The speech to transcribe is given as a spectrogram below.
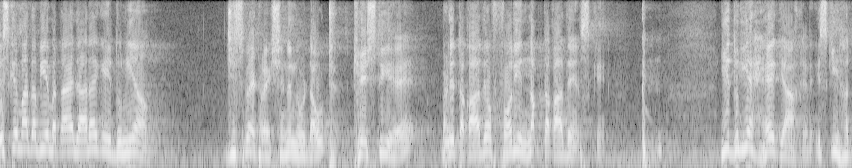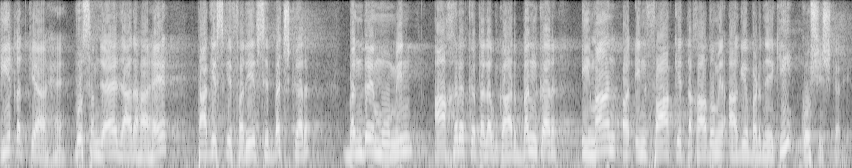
इसके बाद अब यह बताया जा रहा है कि ये दुनिया, जिसमें अट्रैक्शन है नो डाउट खींचती है, बड़े तकादे और फौरी नक तकादे हैं इसके। ये दुनिया है क्या आखिर? इसकी हकीकत क्या है? वो समझाया जा रहा है, ताकि इसके फरेब से बचकर बंदे मोमिन आखरत का तलबगार बनकर ईमान और इन्फाक के तकादों में आगे बढ़ने की कोशिश करे।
